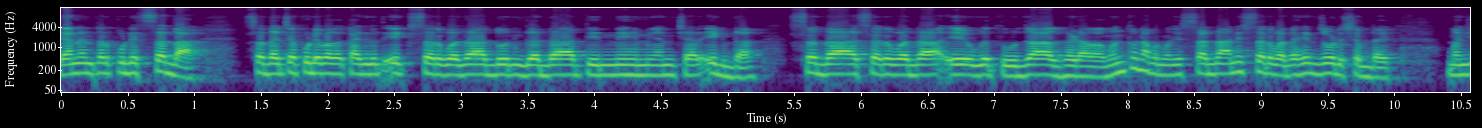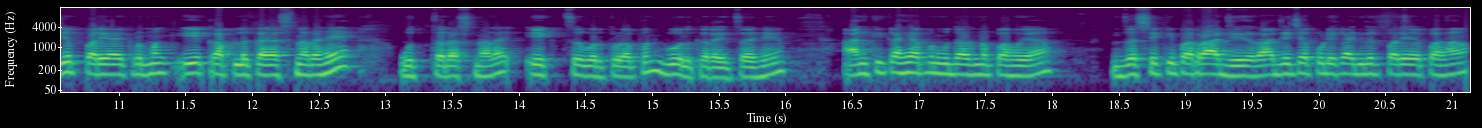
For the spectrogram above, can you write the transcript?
त्यानंतर पुढे सदा. सदाच्या पुढे बघा काय दिलं? एक सर्वदा दोन गदा तीन नेहमी आणि चार एकदा. सदा सर्वदा एवग तुझा घडावा म्हणतो ना आपण. म्हणजे सदा आणि सर्वदा हे जोड शब्द आहेत. म्हणजे पर्याय क्रमांक एक आपलं काय असणार आहे? उत्तर असणार आहे. एकचं वर्तुळ आपण गोल करायचं आहे. आणखी काही आपण उदाहरणं पाहूया. जसे की पहा राजे. राजेच्या पुढे काय दिलेत? पर्याय पहा.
